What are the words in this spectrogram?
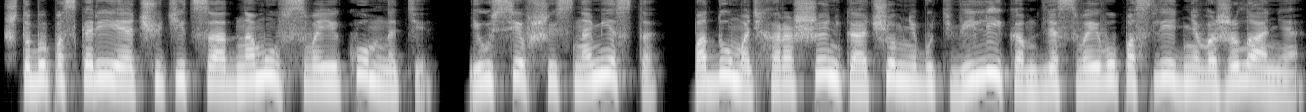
чтобы поскорее очутиться одному в своей комнате и, усевшись на место, подумать хорошенько о чем-нибудь великом для своего последнего желания.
